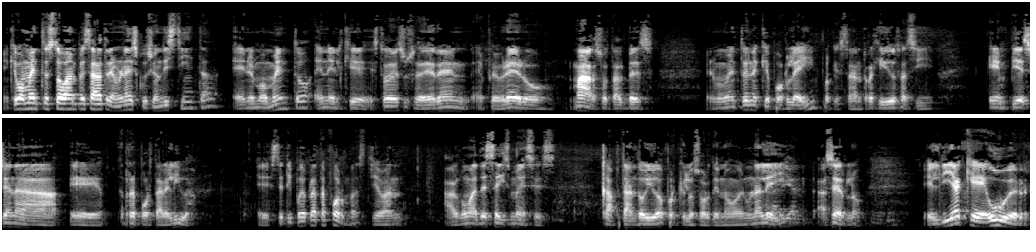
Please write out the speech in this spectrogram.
¿En qué momento esto va a empezar a tener una discusión distinta? En el momento en el que esto debe suceder en febrero, marzo tal vez, el momento en el que por ley, porque están regidos así, empiecen a eh, reportar el IVA. Este tipo de plataformas llevan algo más de seis meses captando IVA porque los ordenó en una ley hacerlo. El día que Uber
